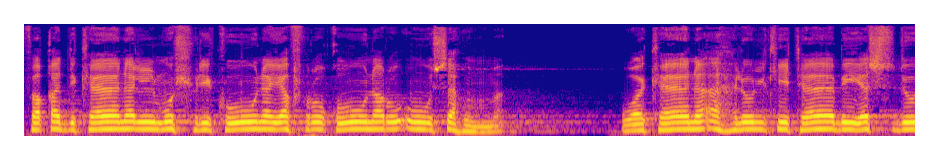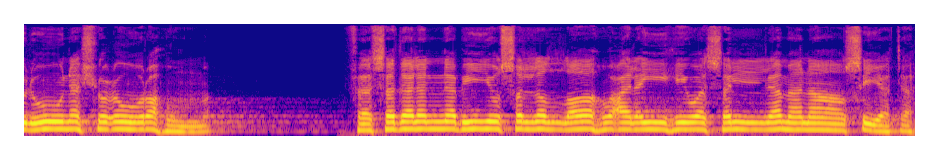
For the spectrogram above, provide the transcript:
فقد كان المشركون يفرقون رؤوسهم وكان أهل الكتاب يسدلون شعورهم. فسدل النبي صلى الله عليه وسلم ناصيته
